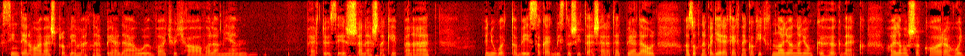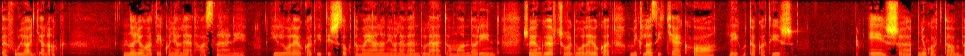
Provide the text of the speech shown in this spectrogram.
szintén alvás problémáknál például, vagy hogyha valamilyen fertőzésen esnek éppen át, a nyugodtabb éjszakák biztosítására. Tehát például azoknak a gyerekeknek, akik nagyon-nagyon köhögnek, hajlamosak arra, hogy befulladjanak, nagyon hatékonyan lehet használni illóolajokat. Itt is szoktam ajánlani a levendulát, a mandarint, és olyan görcsoldóolajokat, amik lazítják a légutakat is, és nyugodtabb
